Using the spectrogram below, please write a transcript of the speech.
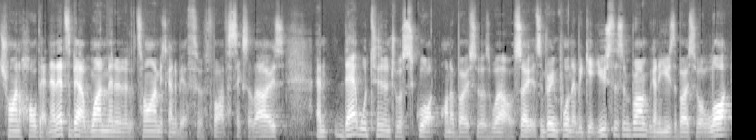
trying to hold that. Now that's about one minute at a time. It's going to be five or six of those. And that will turn into a squat on a Bosu as well. So it's very important that we get used to this environment. We're going to use the Bosu a lot,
